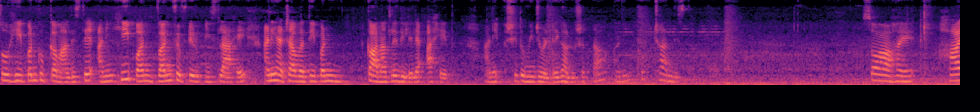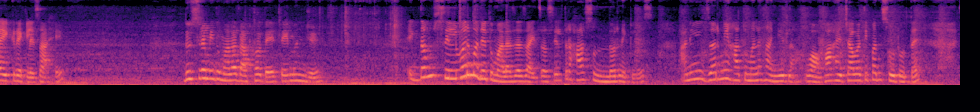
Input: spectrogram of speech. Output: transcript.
सो ही पण खूप कमाल दिसते आणि ही पण वन फिफ्टी रुपीजला आहे आणि ह्याच्यावरती पण कानातले दिलेले आहेत. आणि अशी तुम्ही ज्वेलरी घालू शकता आणि खूप छान दिसतं. सो आहे हा एक नेकलेस आहे. दुसरं मी तुम्हाला दाखवते ते म्हणजे एकदम सिल्वरमध्ये तुम्हाला जर जायचं असेल तर हा सुंदर नेकलेस आणि जर मी हा तुम्हाला सांगितला वा हा ह्याच्यावरती पण सूट होत आहे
